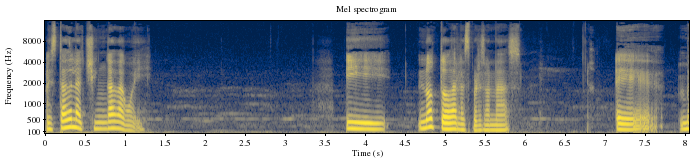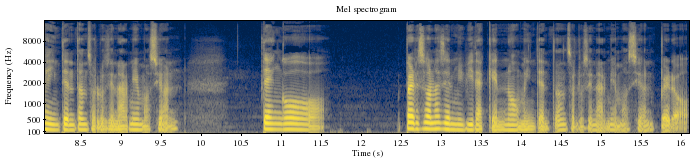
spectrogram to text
está de la chingada, güey. Y no todas las personas eh, me intentan solucionar mi emoción. Tengo personas en mi vida que no me intentan solucionar mi emoción, pero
